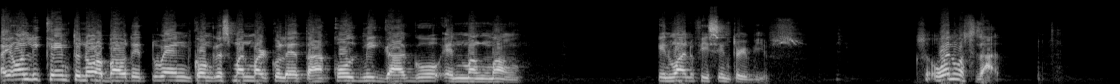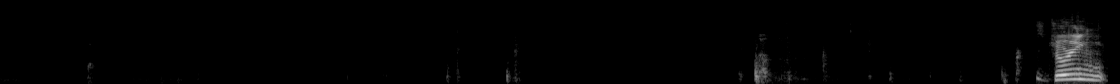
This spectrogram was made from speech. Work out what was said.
I only came to know about it when Congressman Marcoleta called me Gago and Mangmang. in one of his interviews. So when was that? During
